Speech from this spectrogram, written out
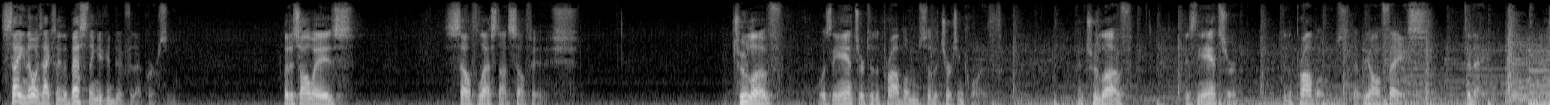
saying no is actually the best thing you can do for that person. But it's always selfless, not selfish. True love was the answer to the problems of the church in Corinth. And true love is the answer to the problems that we all face today.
